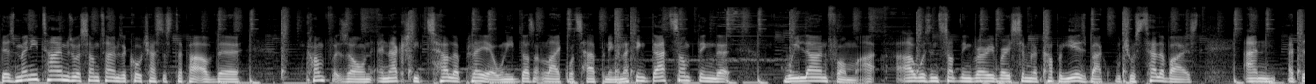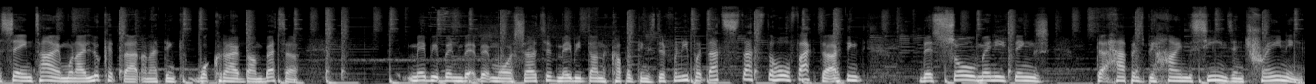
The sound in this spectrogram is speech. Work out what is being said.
There's many times where sometimes a coach has to step out of their comfort zone and actually tell a player when he doesn't like what's happening. And I think that's something that we learn from. I, I was in something very, very similar a couple of years back, which was televised. And at the same time, when I look at that and I think, what could I have done better? Maybe been a bit, a bit more assertive, maybe done a couple of things differently, but that's that's the whole factor. I think there's so many things that happens behind the scenes in training,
